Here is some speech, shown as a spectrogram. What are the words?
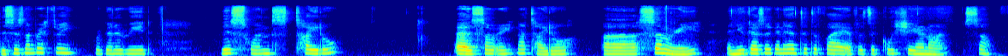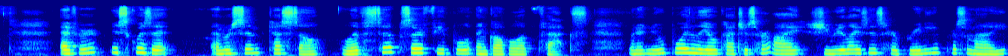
This is number three. We're gonna read this one's title. Uh, sorry, not title uh, summary, and you guys are gonna identify if it's a cliche or not. So, ever exquisite Emerson Castell lives to observe people and gobble up facts. When a new boy Leo catches her eye, she realizes her brainy personality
